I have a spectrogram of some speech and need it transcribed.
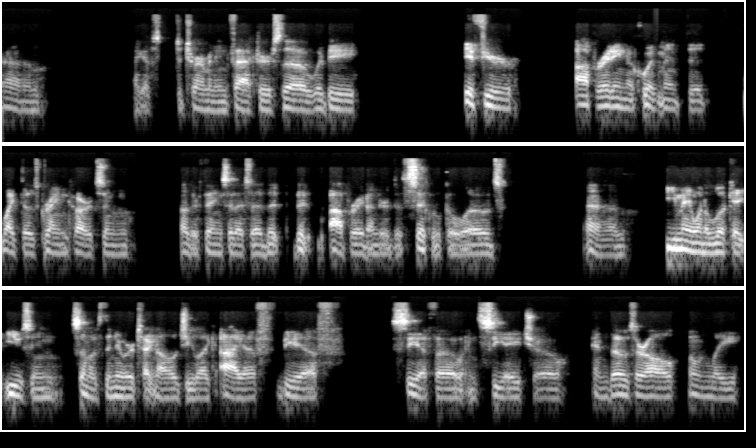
um, I guess, determining factors, though, would be if you're operating equipment that, like those grain carts and other things that I said that that operate under the cyclical loads. Um, you may want to look at using some of the newer technology like IF, VF, CFO, and CHO. And those are all only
